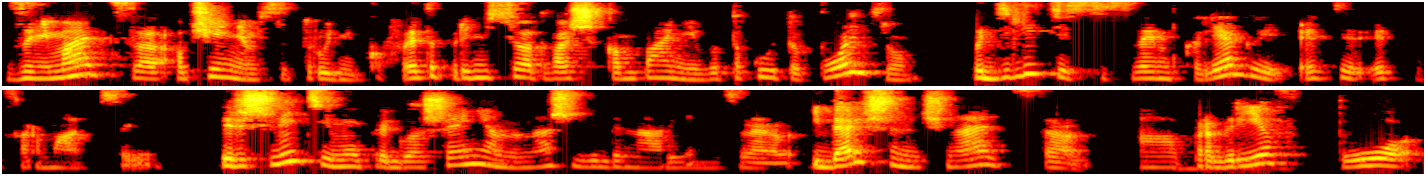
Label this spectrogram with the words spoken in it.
занимается обучением сотрудников. Это принесет вашей компании вот такую-то пользу, Поделитесь со своим коллегой этой, этой информацией. Перешлите ему приглашение на наш вебинар, я не знаю. И дальше начинается а, прогрев по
